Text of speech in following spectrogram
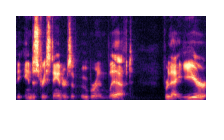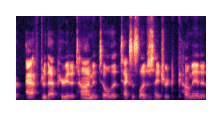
the industry standards of Uber and Lyft, for that year after that period of time until the Texas legislature could come in and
